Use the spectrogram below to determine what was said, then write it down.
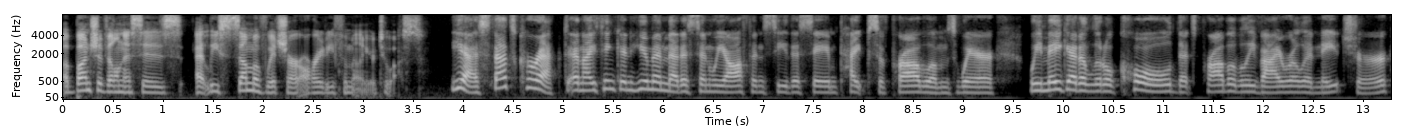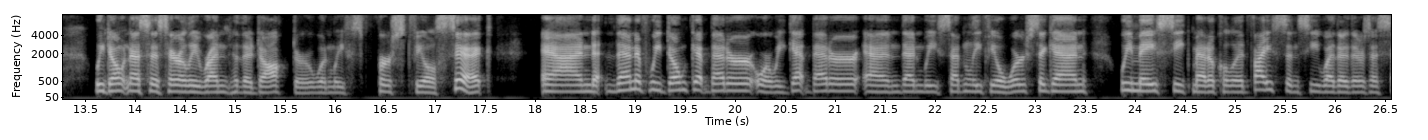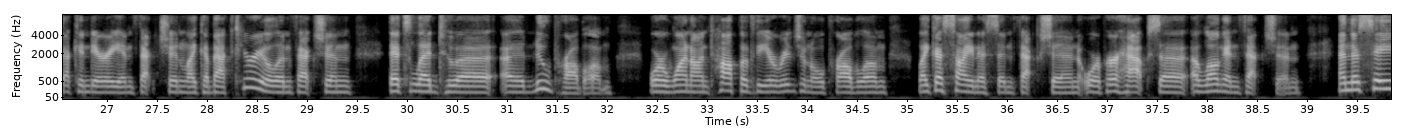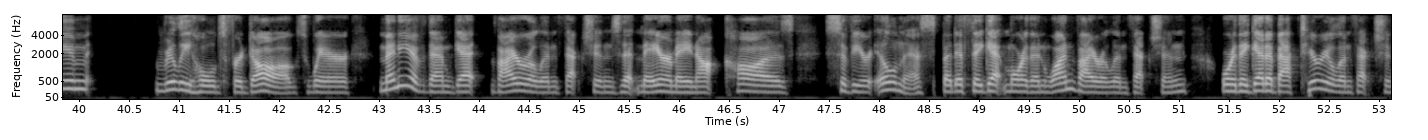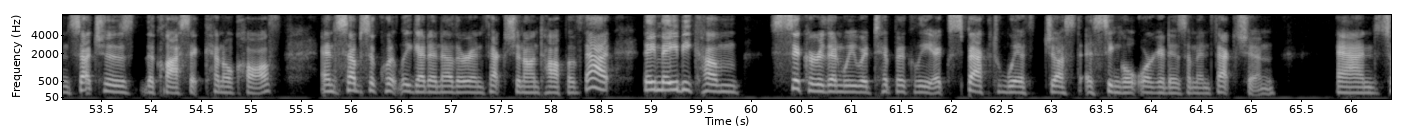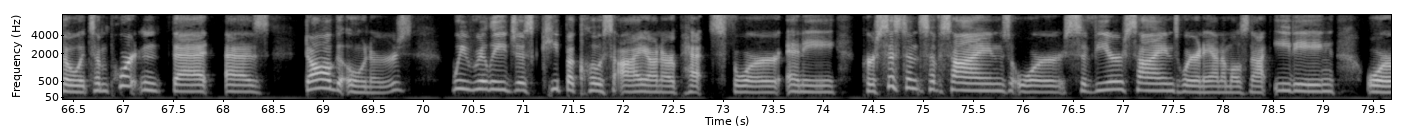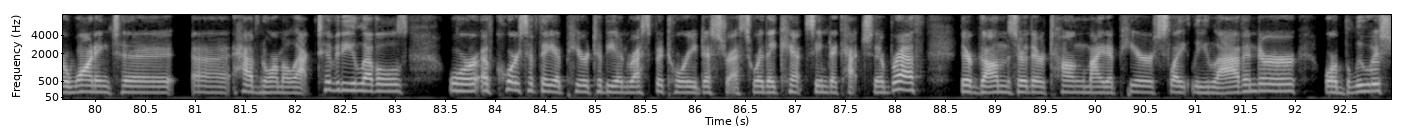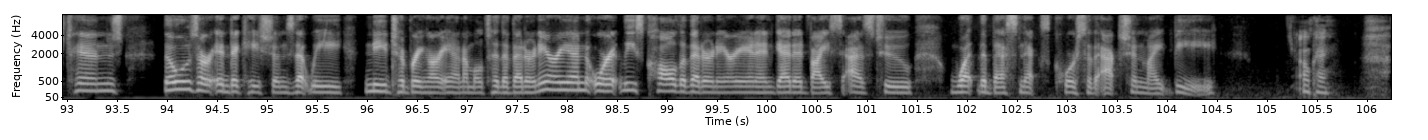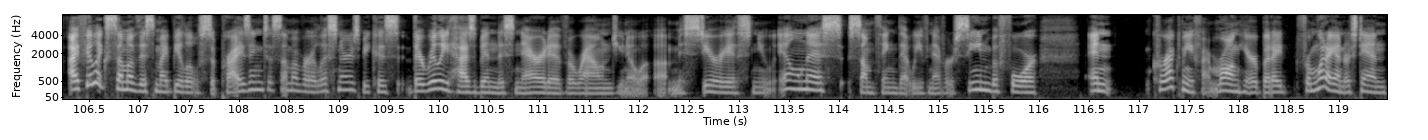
a bunch of illnesses, at least some of which are already familiar to us. Yes, that's correct. And I think in human medicine, we often see the same types of problems where we may get a little cold that's probably viral in nature. We don't necessarily run to the doctor when we first feel sick. And then if we don't get better or we get better and then we suddenly feel worse again, we may seek medical advice and see whether there's a secondary infection like a bacterial infection that's led to a, a new problem or one on top of the original problem, like a sinus infection or perhaps a, a lung infection. And the same really holds for dogs, where many of them get viral infections that may or may not cause severe illness. But if they get more than one viral infection, or they get a bacterial infection, such as the classic kennel cough, and subsequently get another infection on top of that, they may become sicker than we would typically expect with just a single organism infection. And so it's important that as dog owners, we really just keep a close eye on our pets for any persistence of signs or severe signs where an animal's not eating or wanting to uh, have normal activity levels or, of course, if they appear to be in respiratory distress where they can't seem to catch their breath, their gums or their tongue might appear slightly lavender or bluish tinged. Those are indications that we need to bring our animal to the veterinarian or at least call the veterinarian and get advice as to what the best next course of action might be. Okay. I feel like some of this might be a little surprising to some of our listeners because there really has been this narrative around, you know, a mysterious new illness, something that we've never seen before. And correct me if I'm wrong here, but I from what I understand,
